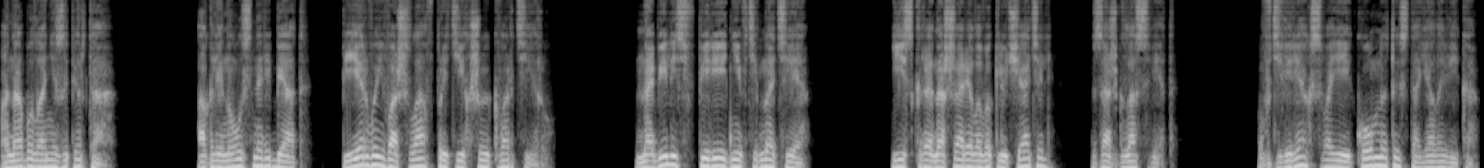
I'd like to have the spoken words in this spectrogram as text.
Она была не заперта. Оглянулась на ребят. Первой вошла в притихшую квартиру. Набились в передней в темноте. Искра нашарила выключатель, зажгла свет. В дверях своей комнаты стояла Вика.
